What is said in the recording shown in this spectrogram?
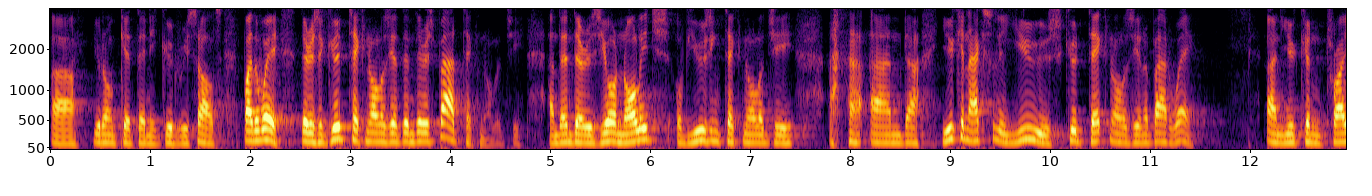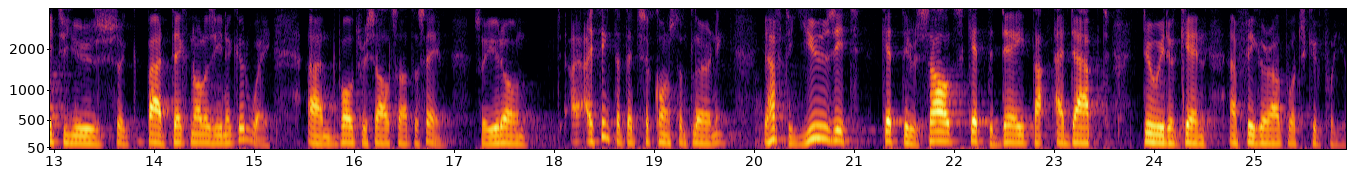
uh, you don't get any good results. By the way, there is a good technology and then there is bad technology. And then there is your knowledge of using technology, and uh, you can actually use good technology in a bad way. And you can try to use uh, bad technology in a good way, and both results are the same. So you don't, I, I think that that's a constant learning. You have to use it, get the results, get the data, adapt, do it again, and figure out what's good for you.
